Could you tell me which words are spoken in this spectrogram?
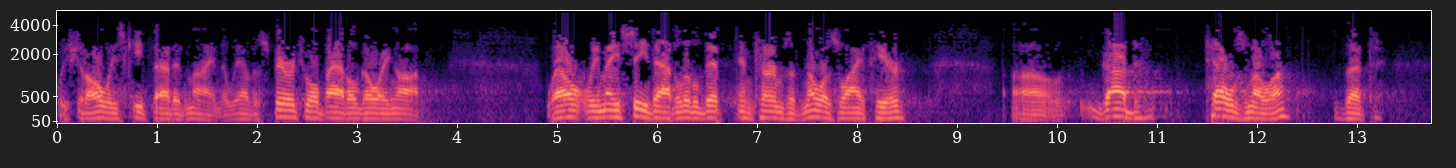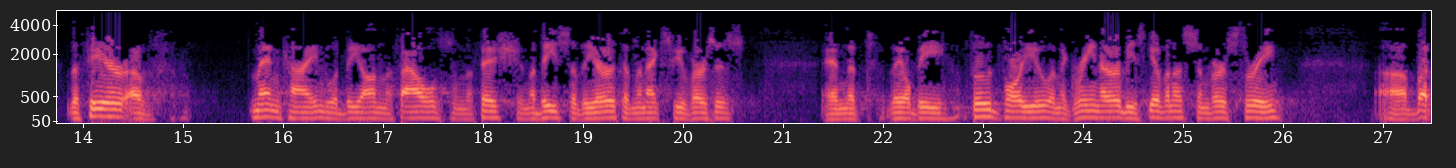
We should always keep that in mind, that we have a spiritual battle going on. Well, we may see that a little bit in terms of Noah's life here. Uh, God tells Noah that the fear of mankind would be on the fowls and the fish and the beasts of the earth in the next few verses, and that there'll be food for you and the green herb he's given us in verse 3. Uh, but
